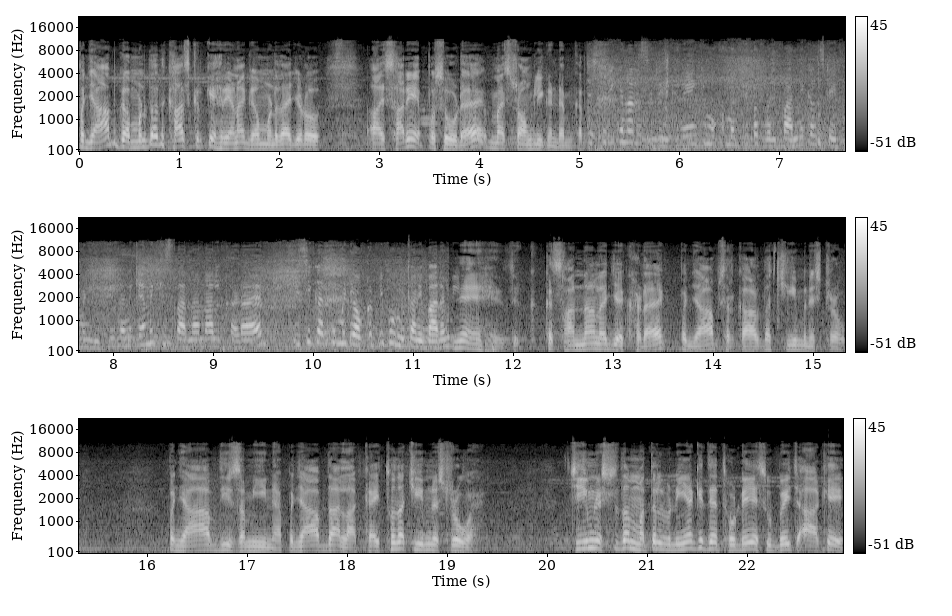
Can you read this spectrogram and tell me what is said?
ਪੰਜਾਬ ਗਵਰਨਮੈਂਟ ਦਾ ਤੇ ਖਾਸ ਕਰਕੇ ਹਰਿਆਣਾ ਗਵਰਨਮੈਂਟ ਦਾ ਜਿਹੜਾ ਅੱਜ ਸਾਰੇ ਐਪੀਸੋਡ ਹੈ ਮੈਂ ਸਟਰੋਂਗਲੀ ਕੰਡੈਮ ਕਰਦਾ। ਜਿਸ ਤਰੀਕੇ ਨਾਲ ਅਸੀਂ ਦੇਖ ਰਹੇ ਹਾਂ ਕਿ ਮੁੱਖ ਮੰਤਰੀ ਭਗਵੰਤ ਮਾਨ ਨੇ ਕੱਲ ਸਟੇਟਮੈਂਟ ਦਿੱਤੀ ਉਹਨਾਂ ਨੇ ਕਿਹਾ ਮੈਂ ਕਿਸਾਨਾਂ ਨਾਲ ਖੜਾ ਹੈ? ਇਸੇ ਕਰਕੇ ਮੀਡੀਓਕਰ ਦੀ ਭੂਮਿਕਾ ਨਿਭਾ ਰਿਹਾ ਨੇ ਕਿਸਾਨਾਂ ਨਾਲ ਜੇ ਖੜਾ ਹੈ ਪੰਜਾਬ ਸਰਕਾਰ ਦਾ ਚੀਫ ਮਿਨਿਸਟਰ ਹੋ ਪੰਜਾਬ ਦੀ ਜ਼ਮੀਨ ਹੈ ਪੰਜਾਬ ਦਾ ਇਲਾਕਾ ਇੱਥੋਂ ਦਾ ਚੀਫ ਮਿਨਿਸਟਰ ਉਹ ਹੈ। ਚੀਫ ਮਿਨਿਸਟਰ ਦਾ ਮਤਲਬ ਨਹੀਂ ਹੈ ਕਿ ਤੇ ਤੁਹਾਡੇ ਸੂਬੇ 'ਚ ਆ ਕੇ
